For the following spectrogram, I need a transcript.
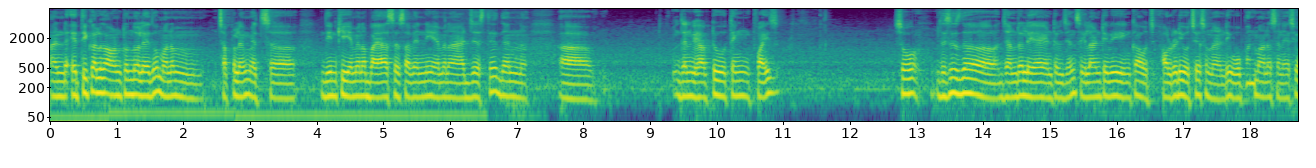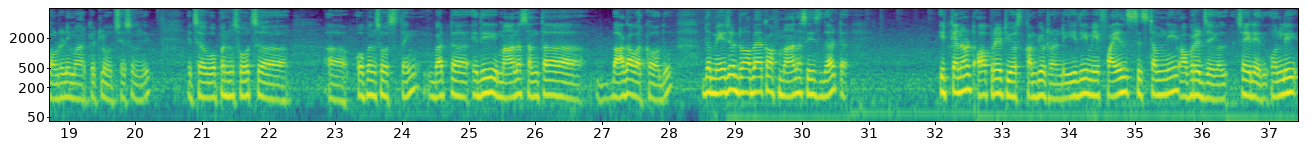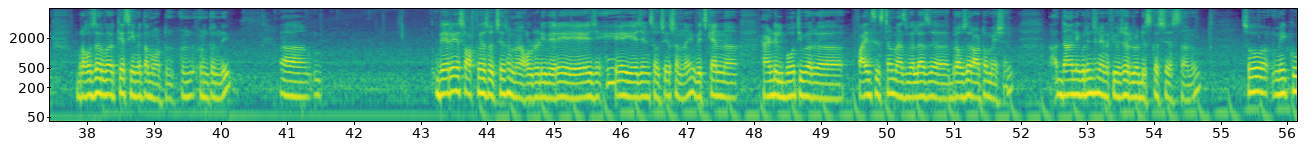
అండ్ ఎథికల్గా ఉంటుందో లేదో మనం చెప్పలేం. ఇట్స్ uh, దీనికి ఏమైనా బయాసెస్ అవన్నీ ఏమైనా యాడ్ చేస్తే then then we have to think twice so this is the general AI intelligence ఇలాంటివి ఇంకా వచ్చి ఆల్రెడీ వచ్చేసి ఉన్నాయండి ఓపెన్ మానస్ అనేసి ఆల్రెడీ మార్కెట్లో వచ్చేసింది. It's open source open source thing but ఇది మానస్ అంతా బాగా వర్క్ అవ్వదు. The major drawback of Manus is that it cannot operate your computer అండి. ఇది మీ ఫైల్స్ సిస్టమ్ని ఆపరేట్ చేయగల చేయలేదు. ఓన్లీ బ్రౌజర్ వర్కే సీమితం అవుతుంది ఉంటుంది. వేరే సాఫ్ట్వేర్స్ వచ్చేసి ఉన్నాయి. ఆల్రెడీ వేరే ఏ ఏజెంట్స్ వచ్చేసి ఉన్నాయి which can handle both your file system as well as browser automation దాని గురించి నేను ఫ్యూచర్లో డిస్కస్ చేస్తాను. సో మీకు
